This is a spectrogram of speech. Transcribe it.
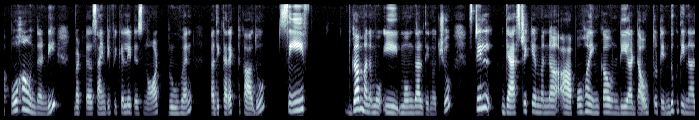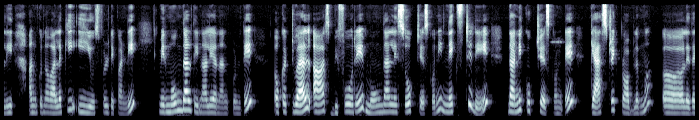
అపోహ ఉందండి. But scientifically it is not proven అది కరెక్ట్ కాదు. సేఫ్ గా మనము ఈ మూంగాలు తినొచ్చు. స్టిల్ గ్యాస్ట్రిక్ ఏమన్నా ఆ అపోహ ఇంకా ఉండి ఆ డౌట్ తోటి ఎందుకు తినాలి అనుకున్న వాళ్ళకి ఈ యూస్ఫుల్ టిప్ అండి. మీరు మూంగ్ దాల్ తినాలి అని అనుకుంటే ఒక ట్వెల్వ్ అవర్స్ బిఫోరే మూంగ్ దాల్ని సోక్ చేసుకొని నెక్స్ట్ డే దాన్ని కుక్ చేసుకుంటే గ్యాస్ట్రిక్ ప్రాబ్లమ్ లేదా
